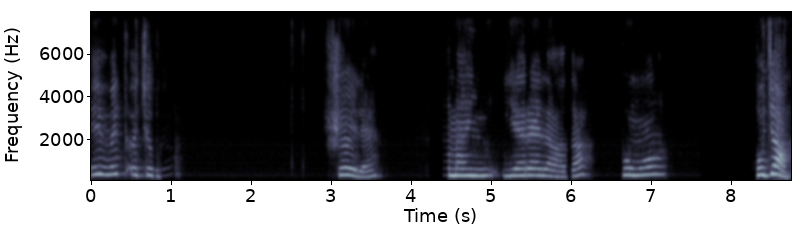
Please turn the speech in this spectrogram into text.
Evet açıldı. Şöyle hemen yerel ağda bu mu? Hocam.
